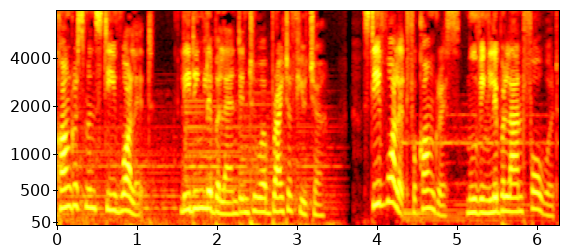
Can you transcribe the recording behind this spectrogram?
Congressman Steve Wollett, leading Liberland into a brighter future. Steve Wollett for Congress, moving Liberland forward.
